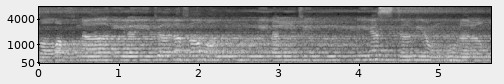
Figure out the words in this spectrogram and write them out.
صرفنا إليك نفرا من الجن يستمعون القرآن.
